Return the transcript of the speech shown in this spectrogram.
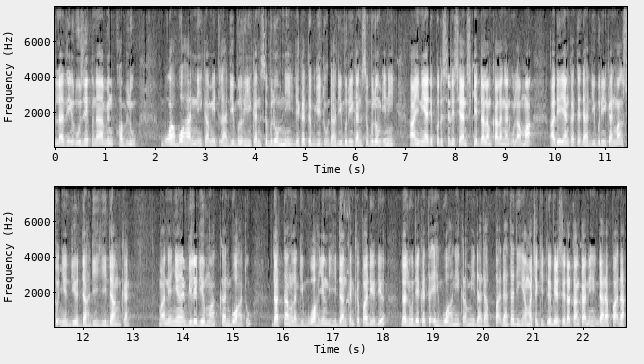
ladzi ruziqna min qablu buah-buahan ni kami telah diberikan sebelum ni. Dia kata begitu. Dah diberikan sebelum ini. Ha ini ada perselisihan sikit dalam kalangan ulama. Ada yang kata dah diberikan maksudnya dia dah dihidangkan. Maknanya bila dia makan buah tu datang lagi buah yang dihidangkan kepada dia. Lalu dia kata eh buah ni kami dah dapat dah tadi. Ha, macam kita biasa datang kat ni dah dapat dah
